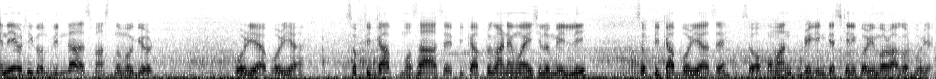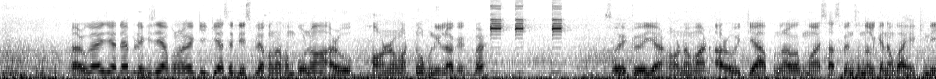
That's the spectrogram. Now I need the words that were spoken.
এনেই উঠি গ'ল বিন্দাছ পাঁচ নম্বৰ গিয়ৰত বঢ়িয়া বঢ়িয়া চ' পিক আপ মজা আছে পিক আপটোৰ কাৰণে মই আহিছিলোঁ মেইনলি চ' পিক আপ বঢ়িয়া আছে চ' অকণমান ব্ৰেকিং টেষ্টখিনি কৰিম আৰু আগত বঢ়িয়া আৰু গাইজ ইয়াতে দেখিছে আপোনালোকে কি কি আছে ডিছপ্লেখনত সম্পূৰ্ণ আৰু হৰ্ণৰ মাতটো শুনি লওক একবাৰ। চ' এইটোৱে ইয়াৰ হৰ্ণৰ মাত। আৰু এতিয়া আপোনালোকক মই ছাছপেনশ্যনেল কেনেকুৱা সেইখিনি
